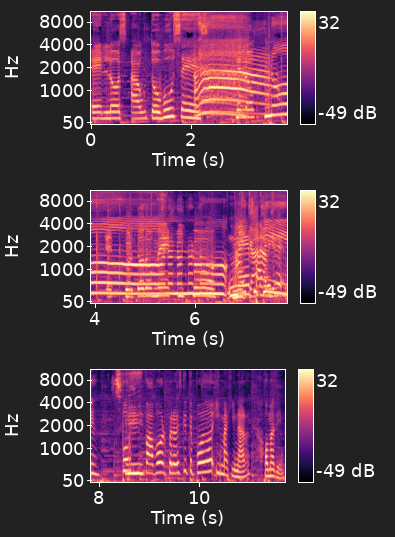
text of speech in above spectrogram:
en los autobuses. Ah. De No. Eh, por todo No, no, no, México. no. Mi Ay, cara sí. Por Sí. favor, pero es que te puedo imaginar, o más bien,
